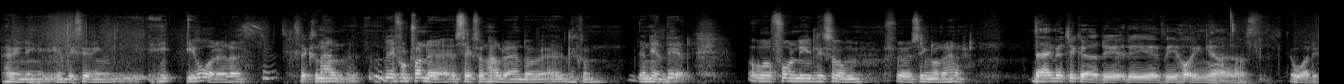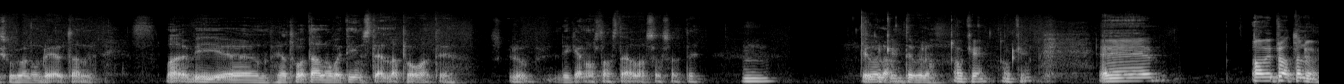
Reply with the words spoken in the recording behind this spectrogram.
höjning, indexering i, i år. Eller? Men det är fortfarande 6,5 är ändå eh, liksom, en hel del. Och vad får ni liksom för signaler här? Nej men jag tycker att det, det, vi har inga stora diskussioner om det. Utan vi, eh, jag tror att alla har varit inställda på att det skulle ligga någonstans där. Alltså, så att det, det rullar. Okej. Rullar. Okej, okej. Eh, om vi pratar nu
